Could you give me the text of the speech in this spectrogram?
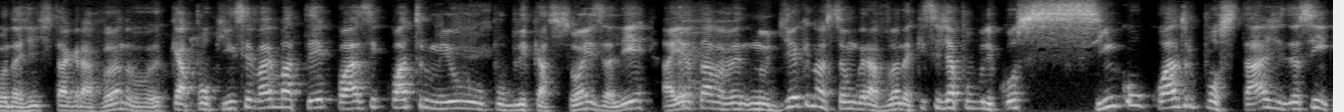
quando a gente está gravando, daqui a pouquinho você vai bater quase 4 mil publicações ali. Aí eu estava vendo, no dia que nós estamos gravando aqui, você já publicou cinco ou quatro postagens, assim,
